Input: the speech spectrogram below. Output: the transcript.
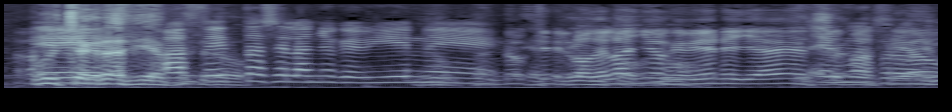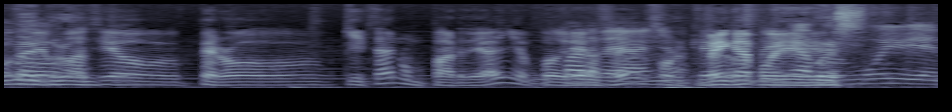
Muchas eh, gracias. ¿aceptas el año que viene? No, que Es lo del año que viene ya es, Es muy demasiado, pronto. Demasiado, pero quizá en un par de años Un podría de ser. años. ¿por qué Venga, no? pues, Venga, pues muy bien.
